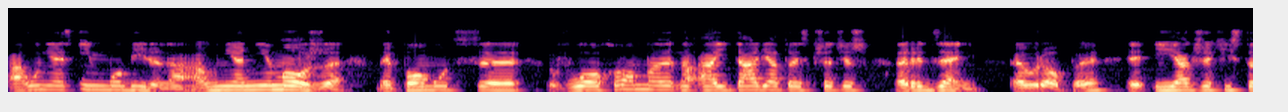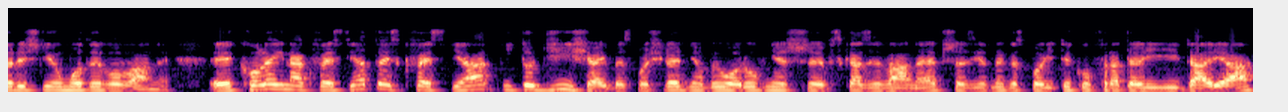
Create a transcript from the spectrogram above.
A Unia jest immobilna, a Unia nie może pomóc Włochom, no a Italia to jest przecież rdzeń Europy i jakże historycznie umotywowany. Kolejna kwestia to jest kwestia, i to dzisiaj bezpośrednio było również wskazywane przez jednego z polityków Fratelli d'Italia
